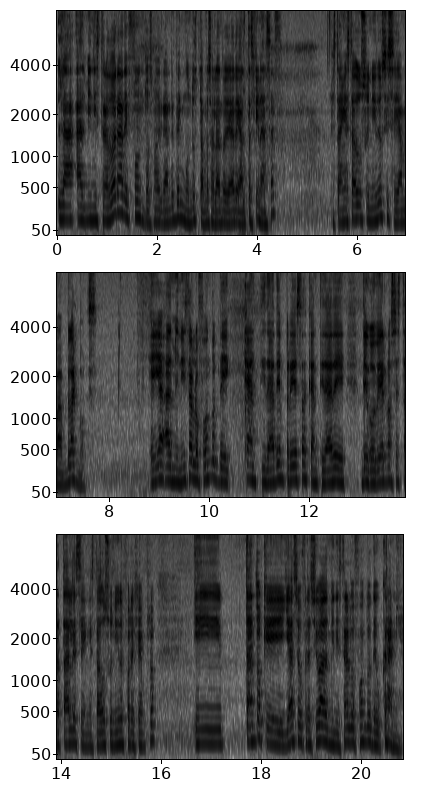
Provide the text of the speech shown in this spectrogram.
La administradora de fondos más grandes del mundo, estamos hablando ya de altas finanzas, está en Estados Unidos y se llama Blackbox. Ella administra los fondos de cantidad de empresas, cantidad de, de gobiernos estatales en Estados Unidos, por ejemplo, y tanto que ya se ofreció a administrar los fondos de Ucrania.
